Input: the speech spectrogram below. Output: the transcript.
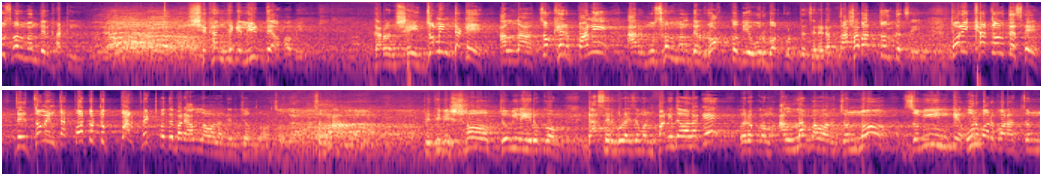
মুসলমানদের ঘাঁটি। সেখান থেকে লিড দেওয়া হবে। কারণ সেই জমিনটাকে আল্লাহ চোখের পানি আর মুসলমানদের রক্ত দিয়ে উর্বর করতেছেন। এটা চাষাবাদ চলতেছে, পরীক্ষা চলতেছে যে জমিনটা কতটুকু পারফেক্ট হতে পারে আল্লাহওয়ালাদের জন্য। পৃথিবীর সব জমিনে এরকম গাছের গোড়ায় যেমন পানি দেওয়া লাগে ওইরকম আল্লাহ পাওয়ার জন্য, জমিনকে উর্বর করার জন্য,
